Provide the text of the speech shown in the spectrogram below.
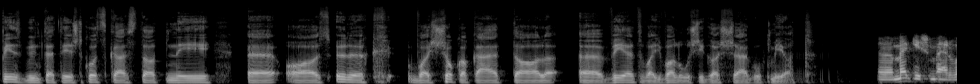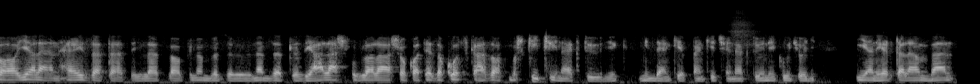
pénzbüntetést kockáztatni az önök vagy sokak által vélt vagy valós igazságuk miatt? Megismerve a jelen helyzetet, illetve a különböző nemzetközi állásfoglalásokat, ez a kockázat most kicsinek tűnik, mindenképpen kicsinek tűnik, úgyhogy ilyen értelemben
